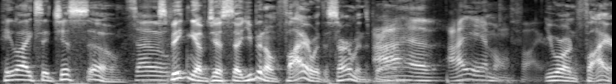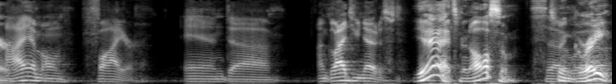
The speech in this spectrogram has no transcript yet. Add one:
He likes it just so. So- speaking of just so, you've been on fire with the sermons, bro. I have, I am on fire. you are on fire. I am on fire, and uh, I'm glad you noticed. yeah, it's been awesome. So, it's been uh, great.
